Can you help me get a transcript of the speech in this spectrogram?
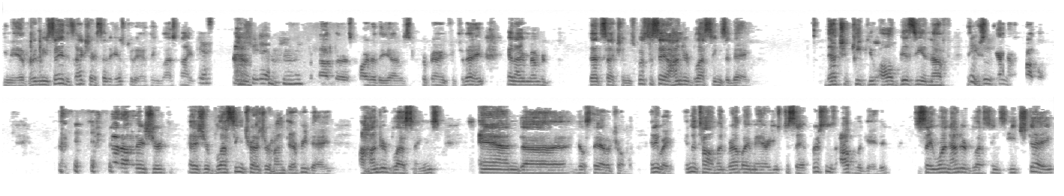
You may have heard me say this. Actually, I said it yesterday. I think last night Yes, yes, you did. Mhm. out there as part of the I was preparing for today, and I remembered that section. You're supposed to say hundred blessings a day. That should keep you all busy enough that you stay out of trouble. Keep that out as your as your blessing treasure hunt every day. hundred blessings, and uh, you'll stay out of trouble. Anyway, in the Talmud, Rabbi Meir used to say a person is obligated to say 100 blessings each day,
